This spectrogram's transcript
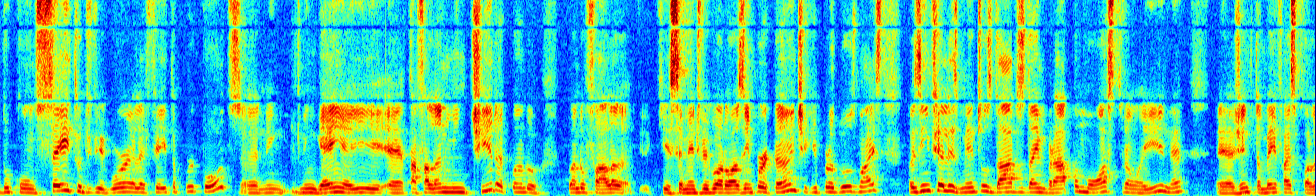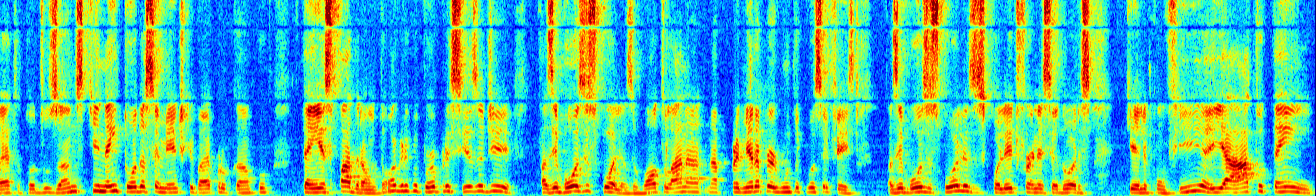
do conceito de vigor ela é feita por todos. É, ninguém aí está é, tá falando mentira quando, quando fala que semente vigorosa é importante, que produz mais, mas infelizmente os dados da Embrapa mostram aí, né? É, a gente também faz coleta todos os anos, que nem toda semente que vai para o campo tem esse padrão. Então o agricultor precisa de fazer boas escolhas. Eu volto lá na, na primeira pergunta que você fez. Fazer boas escolhas, escolher de fornecedores que ele confia, e a Ato tem,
